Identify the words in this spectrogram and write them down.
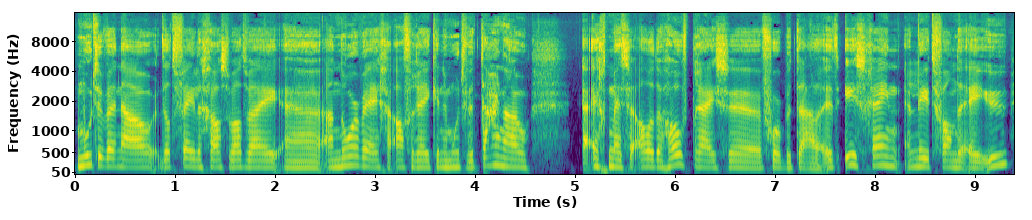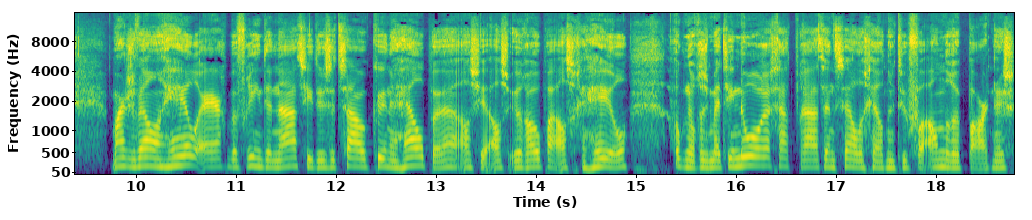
moeten we nou dat vele gas wat wij aan Noorwegen afrekenen, moeten we daar nou echt met z'n allen de hoofdprijs uh, voor betalen. Het is geen lid van de EU, maar het is wel een heel erg bevriende natie. Dus het zou kunnen helpen als je als Europa als geheel ook nog eens met die Noren gaat praten. En hetzelfde geldt natuurlijk voor andere partners.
